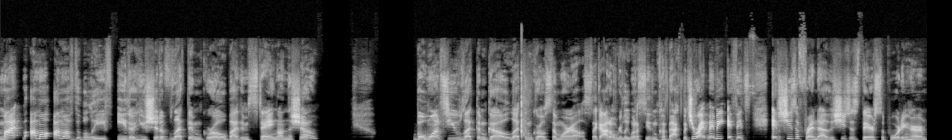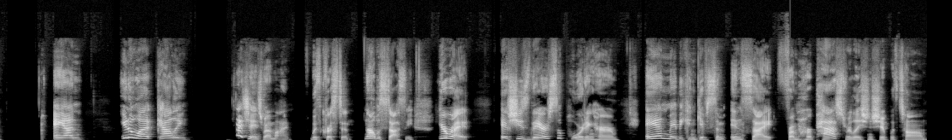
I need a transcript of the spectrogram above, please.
my I'm a, I'm of the belief either you should have let them grow by them staying on the show But once you let them go, let them grow somewhere else. Like I don't really want to see them come back. But you're right. Maybe if it's if she's a friend of, if she's just there supporting her. And you know what, Callie? I changed my mind with Kristen, not with Stassi. You're right. If she's there supporting her and maybe can give some insight from her past relationship with Tom,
